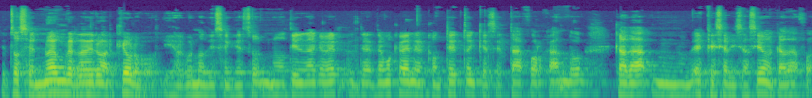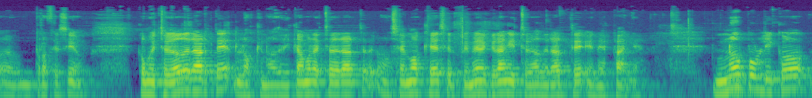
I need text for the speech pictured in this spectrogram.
entonces no es un verdadero arqueólogo. Y algunos dicen que eso no tiene nada que ver, tenemos que ver en el contexto en que se está forjando cada mm, especialización, cada profesión. Como historiador del arte, los que nos dedicamos a la historia del arte, conocemos que es el primer gran historiador del arte en España no publicó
